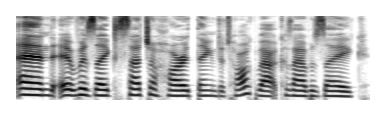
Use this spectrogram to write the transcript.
And it was like such a hard thing to talk about because I was like,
